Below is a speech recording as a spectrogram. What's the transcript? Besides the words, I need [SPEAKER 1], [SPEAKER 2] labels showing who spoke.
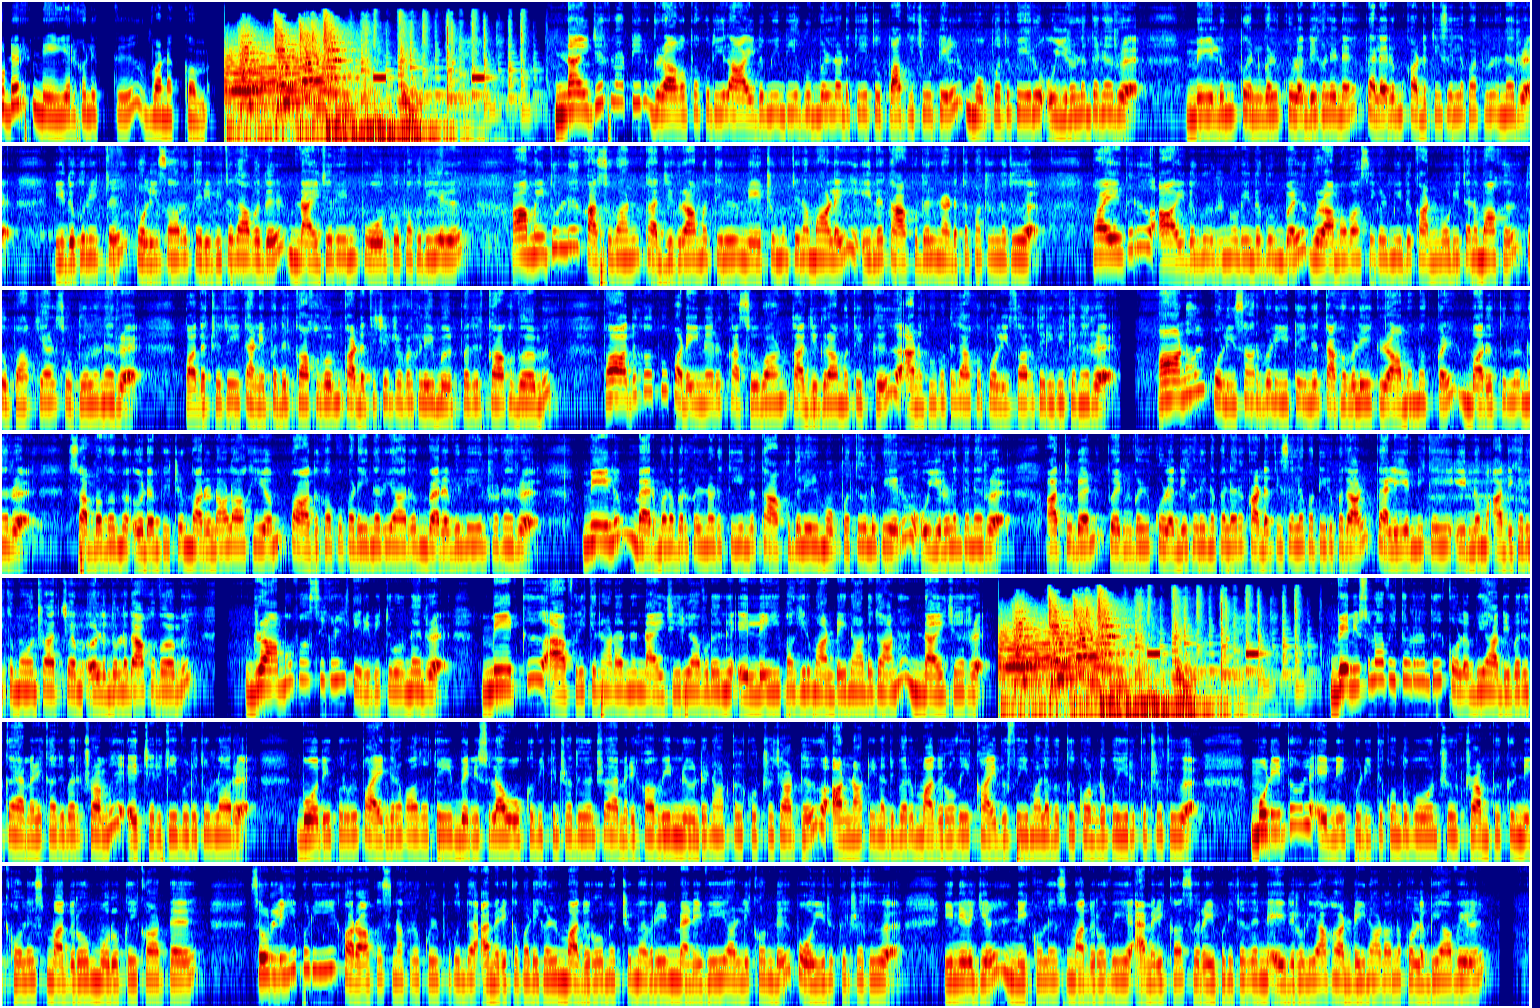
[SPEAKER 1] தொடர் நேயர்களுக்கு வணக்கம். நைஜர் நாட்டின் கிராம பகுதியில் ஆயுதம் ஏந்திய கும்பல் நடத்திய துப்பாக்கிச் சூட்டில் முப்பது பேர் உயிரிழந்தனர். மேலும் பெண்கள் குழந்தைகள் என பலரும் கடத்தி செல்லப்பட்டுள்ளனர். இதுகுறித்து போலீசார் தெரிவித்ததாவது நைஜரின் போர்க்கு பகுதியில் அமைந்துள்ள கசுவான் தஜி கிராமத்தில் நேற்று முன்தின மாலை இந்த தாக்குதல் நடத்தப்பட்டுள்ளது. பயங்கர ஆயுதங்களுடன் நுழைந்த கும்பல் கிராமவாசிகள் மீது கண்மூடித்தனமாக துப்பாக்கியால் சுட்டுள்ளனர். பதற்றத்தை தணிப்பதற்காகவும் கடத்தி சென்றவர்களை மீட்பதற்காகவும் பாதுகாப்பு படையினர் கசுவான் தஜி கிராமத்திற்கு அனுப்பப்பட்டதாக போலீசார் தெரிவித்தனர். ஆனால் போலீசார் வெளியிட்ட இந்த தகவலை கிராம மக்கள் மறுத்துள்ளனர். சம்பவம் இடம்பெற்ற மறுநாளாகியும் பாதுகாப்பு படையினர் யாரும் வரவில்லை என்றனர். மேலும் மர்ம நபர்கள் நடத்திய இந்த தாக்குதலில் முப்பத்தேழு பேர் உயிரிழந்தனர். அத்துடன் பெண்கள் குழந்தைகள் என பலர் கடத்தி செல்லப்பட்டிருப்பதால் பலி எண்ணிக்கை இன்னும் அதிகரிக்குமோ என்ற அச்சம் எழுந்துள்ளதாகவும் கிராமவாசிகள் தெரிவித்துள்ளனர். மேற்கு ஆப்பிரிக்க நாடான நைஜீரியாவுடன் எல்லையை பகிரும் அண்டை நாடுதான் நைஜர். வெனிசுலாவை தொடர்ந்து கொலம்பியா அதிபருக்கு அமெரிக்க அதிபர் ட்ரம்ப் எச்சரிக்கை விடுத்துள்ளார். போதைப்பொருள் பயங்கரவாதத்தை வெனிசுலா ஊக்குவிக்கின்றது என்ற அமெரிக்காவின் நீண்ட நாட்கள் குற்றச்சாட்டு அந்நாட்டின் அதிபர் மதுரோவை கைது செய்யும் அளவுக்கு கொண்டு போயிருக்கின்றது. முடிந்தால் என்னை பிடித்து கொண்டு போ என்று ட்ரம்புக்கு நிக்கோலஸ் மதுரோ முறுக்கை காட்ட சொல்லியபடி கராகஸ் நகருக்குள் புகுந்த அமெரிக்க படைகள் மதுரோ மற்றும் அவரின் மனைவியை அள்ளிக்கொண்டு போயிருக்கின்றது. இந்நிலையில் நிக்கோலஸ் மதுரோவை அமெரிக்கா சிறைபிடித்ததன் எதிரொலியாக அண்டை நாடான கொலம்பியாவில்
